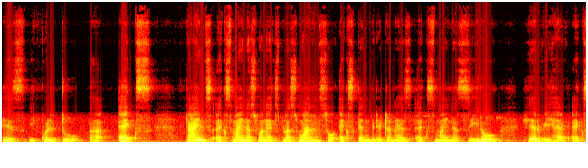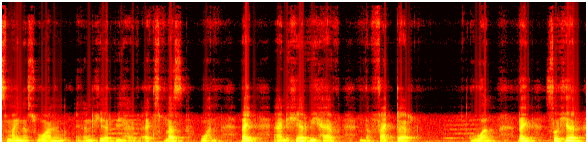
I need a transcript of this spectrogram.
is equal to uh, x times x minus 1 x plus 1 so x can be written as x minus 0 here we have x minus 1 and here we have x plus 1 right? And here we have the factor 1 right? So here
